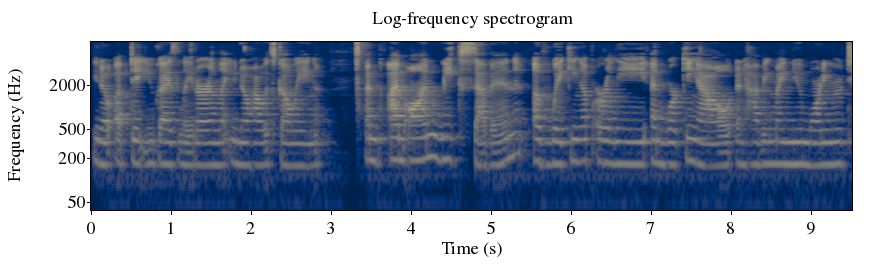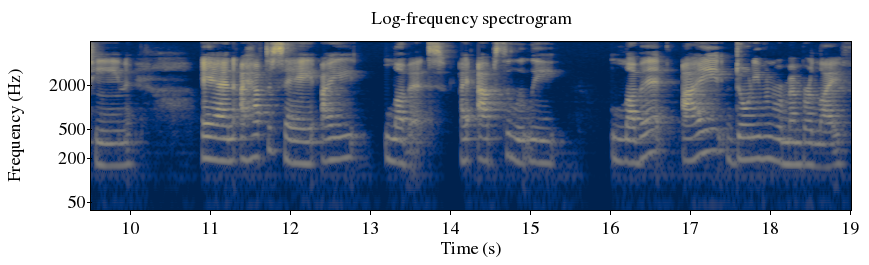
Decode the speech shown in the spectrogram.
you know, update you guys later and let you know how it's going. I'm I'm on week 7 of waking up early and working out and having my new morning routine. And I have to say I love it. I absolutely love it. I don't even remember life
